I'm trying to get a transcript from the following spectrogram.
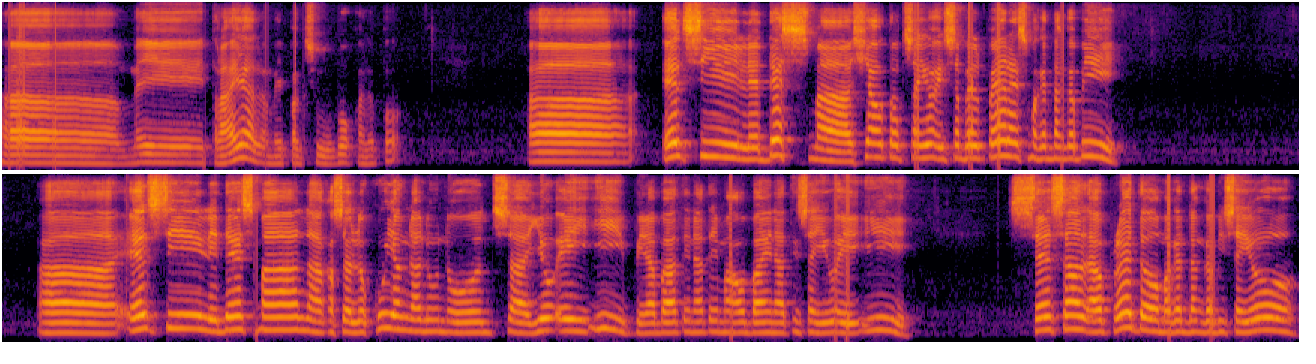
Ah, may trial, may pagsubok, ano po. Ah, Elsie Ledesma, shoutout sa iyo. Isabel Perez, magandang gabi. Ah, Elsie Ledesma na kasalukuyang nanonood sa UAE. Pinabati natin mga kababayan natin sa UAE. Cecil Alfredo, magandang gabi sa iyo.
